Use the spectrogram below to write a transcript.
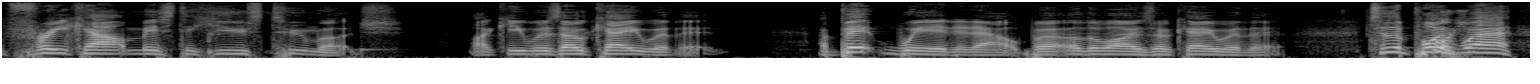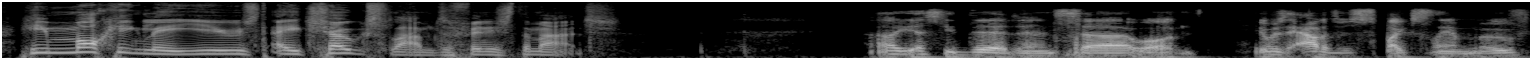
freak out Mr. Hughes too much. Like he was okay with it. A bit weirded out, but otherwise okay with it. To the point where he mockingly used a choke slam to finish the match. Oh, yes, he did. And uh, well, it was out of his spike slam move.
